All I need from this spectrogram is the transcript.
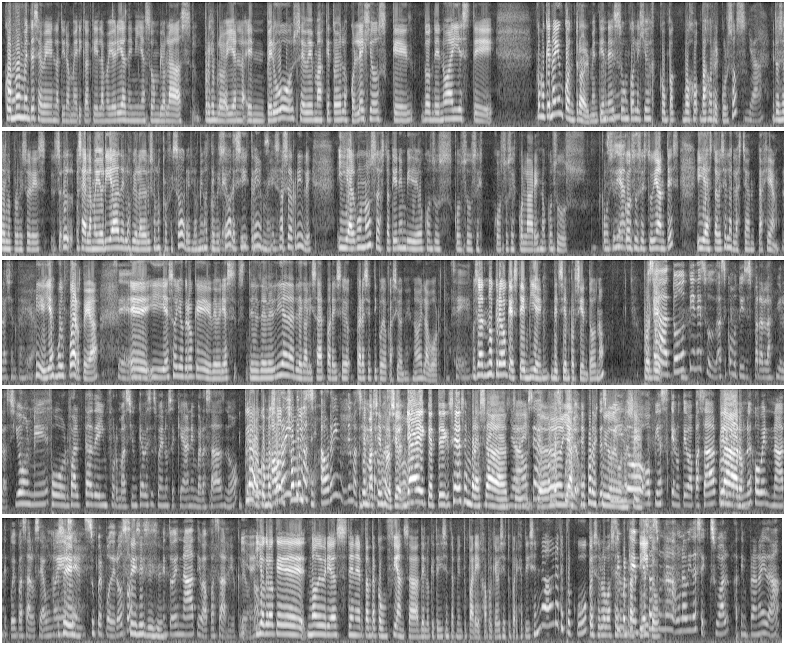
comúnmente se ve en Latinoamérica, que la mayoría de niñas son violadas. Por ejemplo, ahí en, en Perú se ve más que todo en los colegios, que donde no hay este como que no hay un control, ¿me entiendes? Son colegios con bajos recursos. Ya. Entonces los profesores, o sea, la mayoría de los violadores son los profesores, los mismos profesores, sí, créeme, eso es horrible. Y algunos hasta tienen videos con sus con sus con sus escolares, ¿no? Con sus como dice, con sus estudiantes y hasta a veces las, las chantajean. Las chantajean. Sí, y es muy fuerte, ¿ah? Sí. Eh, y eso yo creo que debería, debería legalizar para ese, para ese tipo de ocasiones, ¿no? El aborto. Sí. O sea, no creo que esté bien del 100%, ¿no? O sea, todo tiene su, así como tú dices, para las violaciones, por falta de información que a veces, bueno, se quedan embarazadas, ¿no? Claro, como son, son muy... ahora hay demasiada, demasiada información. Ya hay que te seas embarazada, ya, o sea, ya, es por descuido, de uno, sí. O piensas que no te va a pasar, porque claro. cuando uno es joven, nada te puede pasar, o sea, uno es el súper poderoso. Sí, sí, sí, sí. Entonces nada te va a pasar, yo creo, ¿no? Yo creo que no deberías tener tanta confianza de lo que te dicen también tu pareja, porque a veces tu pareja te dice, no, no te preocupes preocupes, solo va a ser sí, porque empiezas una, una vida sexual a temprana edad,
